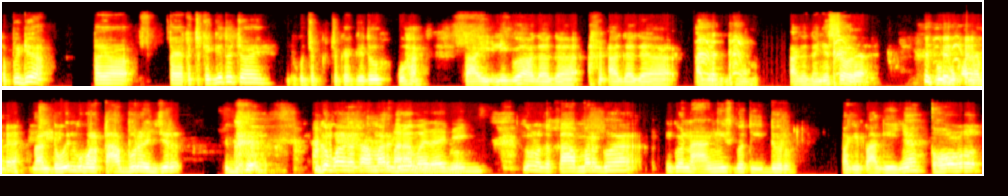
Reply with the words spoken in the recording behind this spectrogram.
tapi dia kayak kayak kecekek gitu coy. Kecekek gitu. Wah tai. Ini gua agak-agak agak-agak agak agak-agak nyesel ya. Gue bukannya bantuin gue malah kabur anjir gue malah ke kamar parah gue banget anjing. Gue malah ke kamar gue gue nangis gue tidur. Pagi paginya Tol.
